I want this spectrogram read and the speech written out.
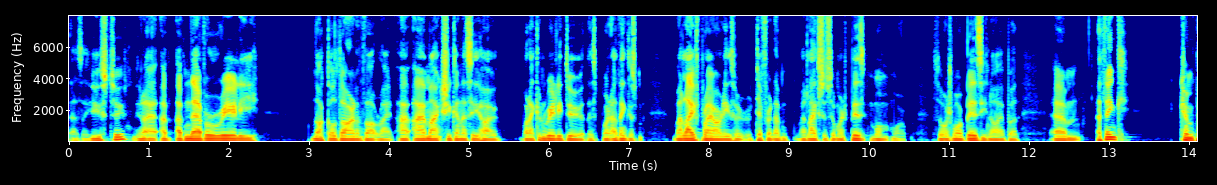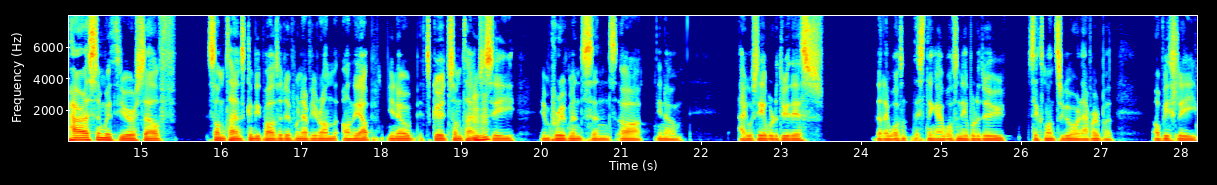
as I used to. You know, I, I've I've never really knuckled down and thought, right, I, I'm actually going to see how what I can really do at this point. I think just my life priorities are different. and my life's just so much busy, more, more so much more busy now. But um, I think comparison with yourself sometimes can be positive whenever you're on on the up. You know, it's good sometimes to see improvements and oh, you know, I was able to do this that I wasn't this thing I wasn't able to do six months ago or whatever. But obviously,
